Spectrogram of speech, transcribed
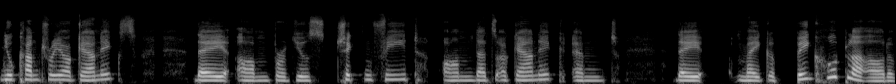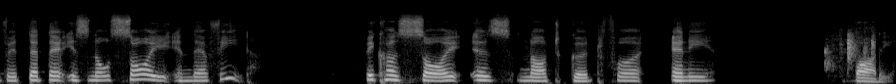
New Country Organics, they um, produce chicken feed um, that's organic and they make a big hoopla out of it that there is no soy in their feed because soy is not good for any body,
